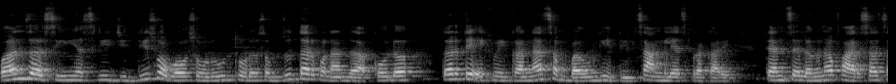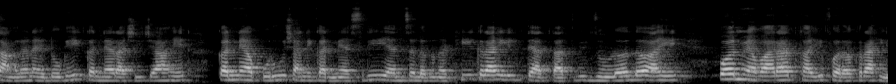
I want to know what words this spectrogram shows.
पण जर सिंह स्त्री जिद्दी स्वभाव सोडून थोडं समजूतदारपणा दाखवलं तर ते एकमेकांना सांभाळून घेतील चांगल्याच प्रकारे. त्यांचं लग्न फारसा चांगलं नाही. दोघेही कन्या राशीचे आहेत. कन्या पुरुष आणि कन्या स्त्री यांचं लग्न ठीक राहील. त्यात तात्विक जुळलं आहे. पण व्यवहारात काही फरक राहील.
